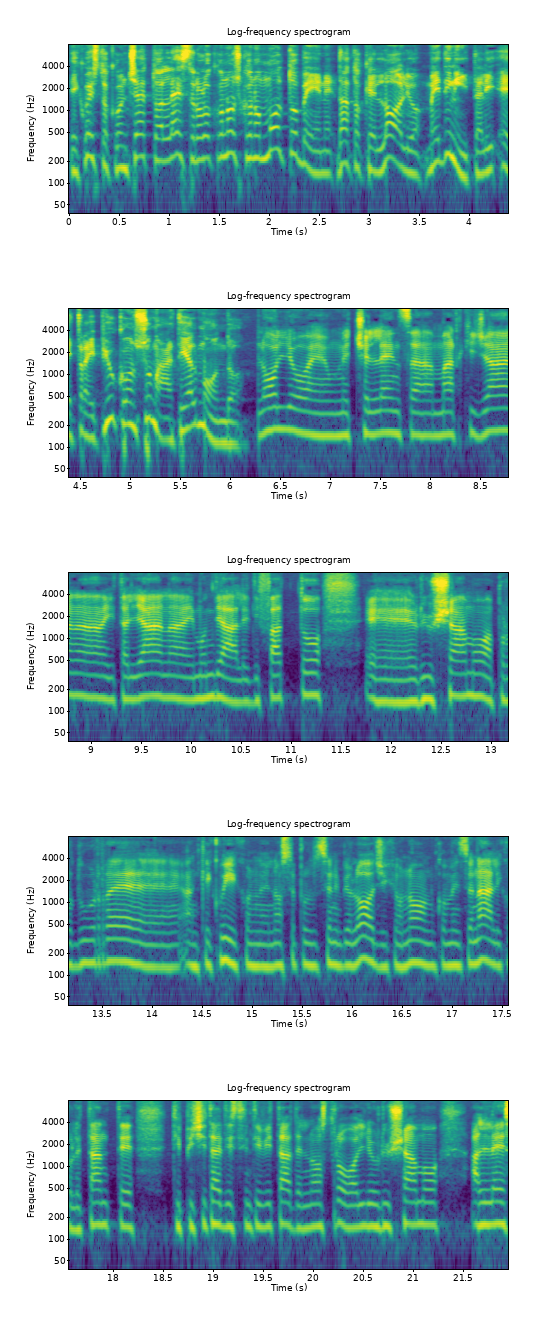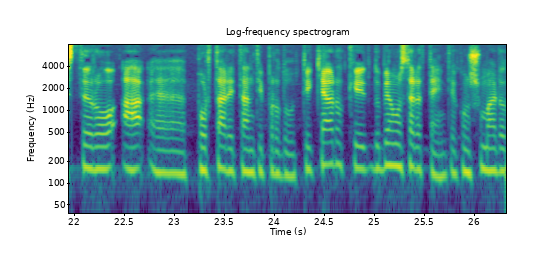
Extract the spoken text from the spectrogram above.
E questo concetto all'estero lo conoscono molto bene, dato che l'olio made in Italy è tra i più consumati al mondo. L'olio è un'eccellenza marchigiana, italiana e mondiale. Di fatto eh, riusciamo a produrre eh, anche qui con le nostre produzioni produzioni biologiche o non convenzionali, con le tante tipicità e distintività del nostro olio, riusciamo all'estero a eh, portare tanti prodotti. È chiaro che dobbiamo stare attenti a consumare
